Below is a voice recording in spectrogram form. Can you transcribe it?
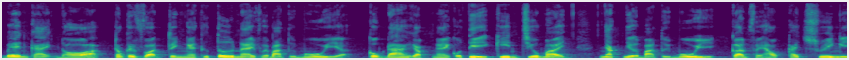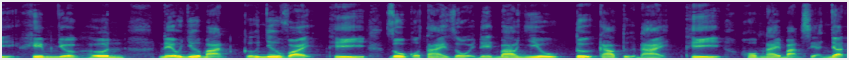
Bên cạnh đó, trong cái vận trình ngày thứ tư này với bạn tuổi mùi cũng đang gặp ngày có tỷ kim chiếu mệnh, nhắc nhở bạn tuổi mùi cần phải học cách suy nghĩ khiêm nhường hơn. Nếu như bạn cứ như vậy thì dù có tài giỏi đến bao nhiêu, tự cao tự đại thì hôm nay bạn sẽ nhận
